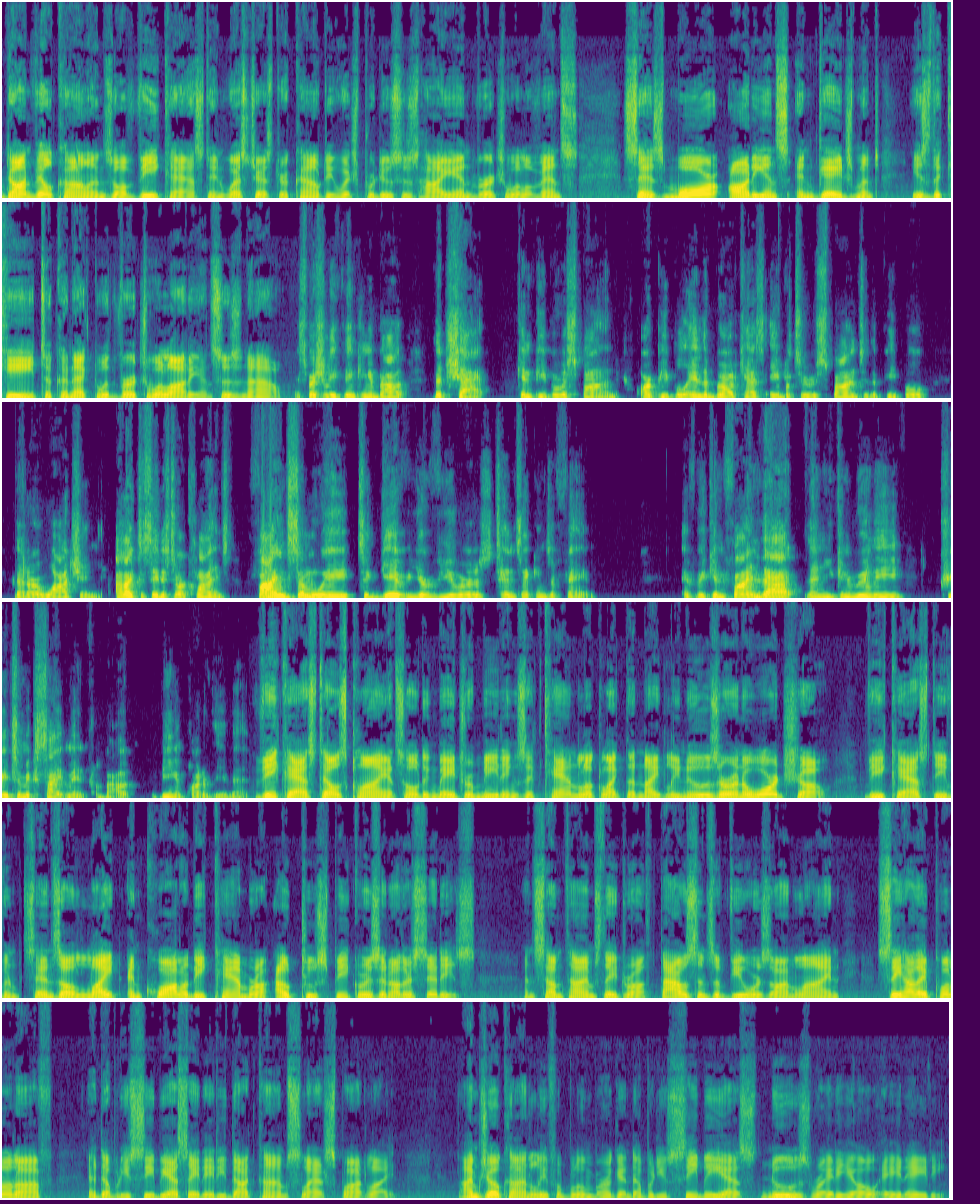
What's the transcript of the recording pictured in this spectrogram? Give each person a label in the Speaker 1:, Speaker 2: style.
Speaker 1: Donville Collins of VCast in Westchester County, which produces high end virtual events, says more audience engagement is the key to connect with virtual audiences now.
Speaker 2: Especially thinking about the chat. Can people respond? Are people in the broadcast able to respond to the people that are watching? I like to say this to our clients find some way to give your viewers 10 seconds of fame. If we can find that, then you can really create some excitement about being a part of the event.
Speaker 1: VCast tells clients holding major meetings it can look like the nightly news or an award show. VCast even sends a light and quality camera out to speakers in other cities. And sometimes they draw thousands of viewers online. See how they pull it off at WCBS880.com slash spotlight. I'm Joe Connolly for Bloomberg and WCBS News Radio 880.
